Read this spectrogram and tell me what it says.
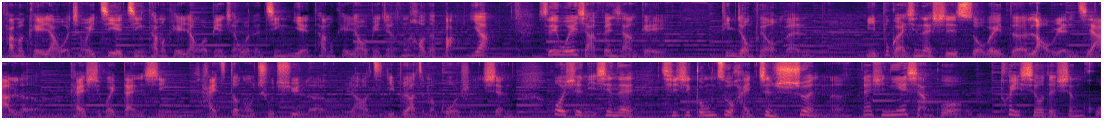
他们可以让我成为借鉴，他们可以让我变成我的经验，他们可以让我变成很好的榜样。所以我也想分享给。听众朋友们，你不管现在是所谓的老人家了，开始会担心孩子都能出去了，然后自己不知道怎么过人生，或是你现在其实工作还正顺呢，但是你也想过退休的生活，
